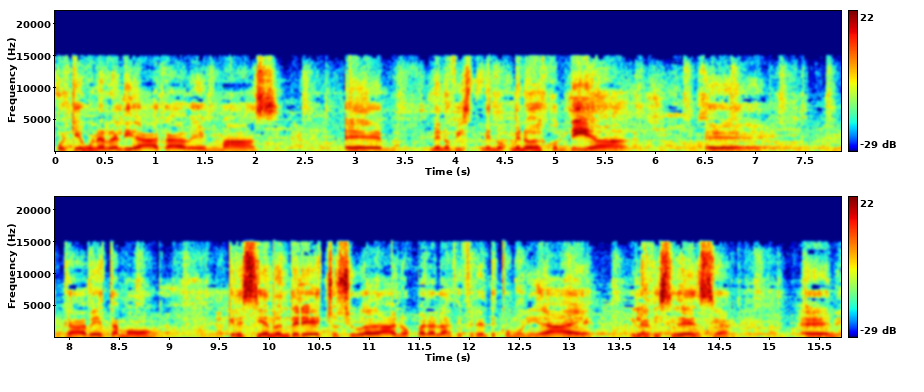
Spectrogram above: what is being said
porque es una realidad cada vez más eh, menos, menos, menos escondida. eh, cada vez estamos creciendo en derechos ciudadanos para las diferentes comunidades y las disidencias, eh,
